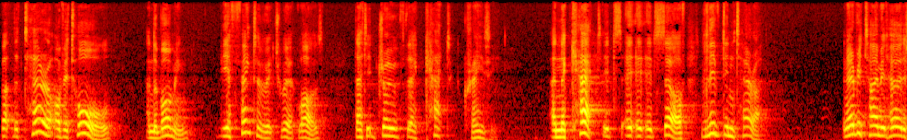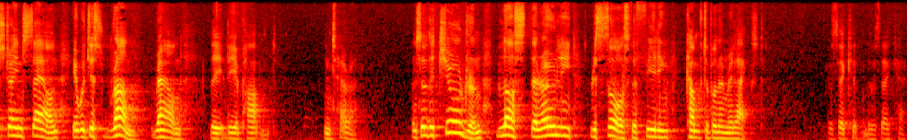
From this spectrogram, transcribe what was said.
But the terror of it all and the bombing, the effect of which was that it drove their cat crazy. And the cat it, itself lived in terror. And every time it heard a strange sound, it would just run round the, the apartment in terror. And so the children lost their only resource for feeling comfortable and relaxed. It was their kitten, it was their cat.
